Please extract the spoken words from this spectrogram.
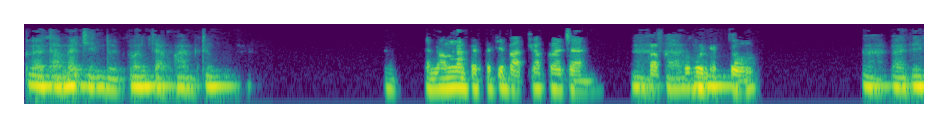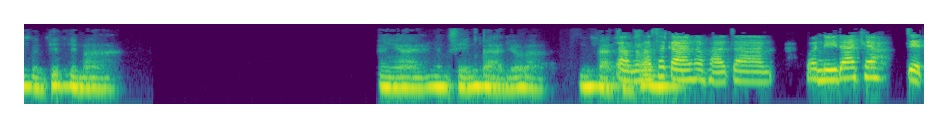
เพื่อทำให้จิตหลุดพ้นจากความทุกข์จะน้อมนำไปปฏิบัติครับอาจารย์กับพระพุทธสงฆ์ไปที่คุณทิติมาเป็นไงยังศีลแปดอยู่ป่ะศีลแปดจากนมัสการค่ะพระอาจารย์ วันนี้ได้แค่เจ็ด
